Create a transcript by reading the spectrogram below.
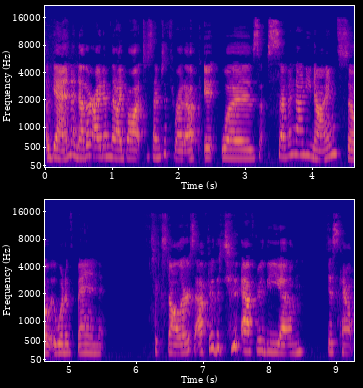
Again, another item that I bought to send to thredUP. It was $7.99, so it would have been $6 after the after the um, discount.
